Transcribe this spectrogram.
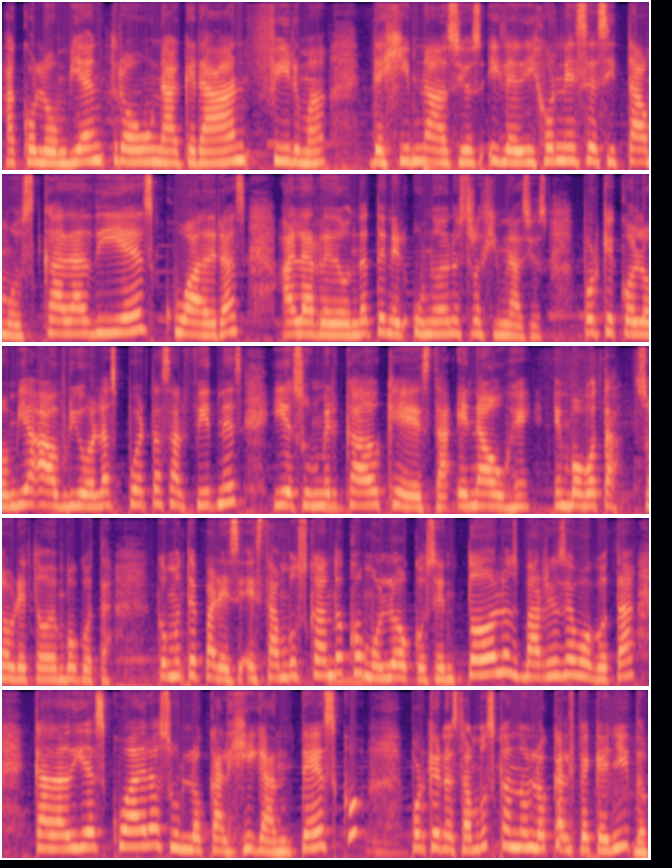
A Colombia entró una gran firma de gimnasios y le dijo necesitamos cada 10 cuadras a la redonda tener uno de nuestros gimnasios porque Colombia abrió las puertas al fitness y es un mercado que está en auge en Bogotá, sobre todo en Bogotá. ¿Cómo te parece? Están buscando como locos en todos los barrios de Bogotá cada 10 cuadras un local gigantesco porque no están buscando un local pequeñito,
